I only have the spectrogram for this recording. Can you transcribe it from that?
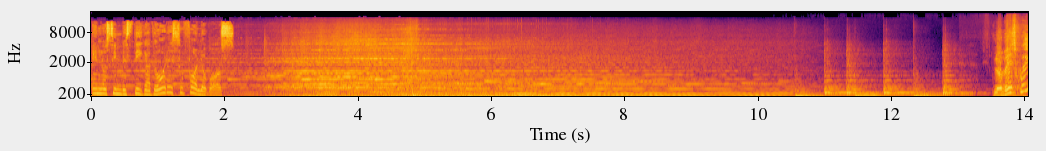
en los investigadores ufólogos. ¿Lo ves, güey?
